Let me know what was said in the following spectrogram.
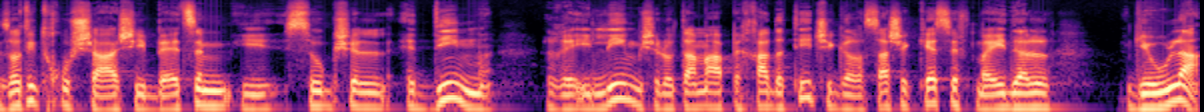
זאת תחושה שהיא בעצם, היא סוג של עדים רעילים של אותה מהפכה דתית שגרסה שכסף מעיד על גאולה.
